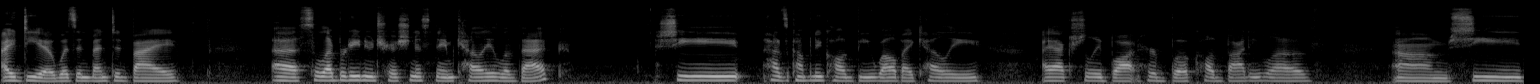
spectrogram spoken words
idea was invented by a celebrity nutritionist named Kelly LeVeque. She has a company called Be Well by Kelly I actually bought her book called Body Love. Um, she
